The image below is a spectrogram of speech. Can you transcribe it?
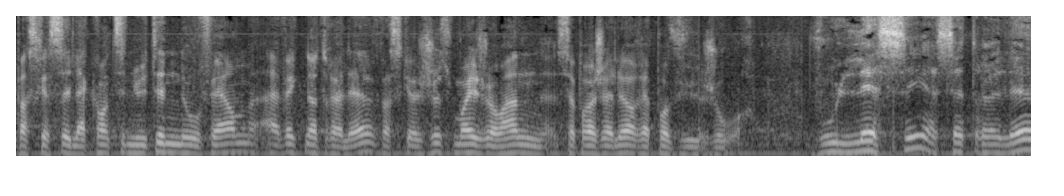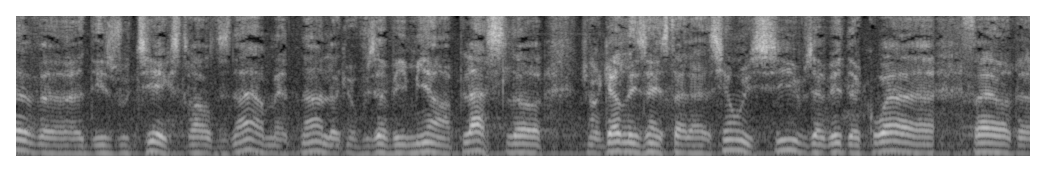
parce que c'est la continuité de nos fermes avec notre relève, parce que juste moi et Joanne, ce projet-là n'aurait pas vu le jour vous laissez à cette relève euh, des outils extraordinaires maintenant là, que vous avez mis en place. Là. Je regarde les installations ici. Vous avez de quoi euh, faire euh,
